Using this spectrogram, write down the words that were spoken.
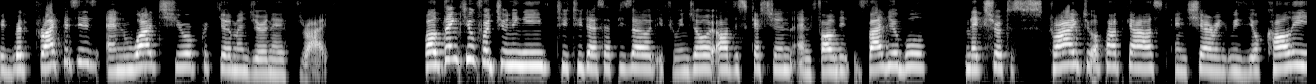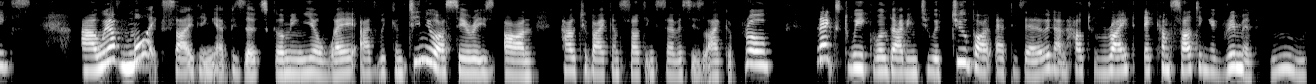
to good practices, and watch your procurement journey thrive. Well, thank you for tuning in to today's episode. If you enjoyed our discussion and found it valuable, make sure to subscribe to our podcast and sharing with your colleagues. Uh, we have more exciting episodes coming your way as we continue our series on how to buy consulting services like a pro. Next week, we'll dive into a two part episode on how to write a consulting agreement. Ooh,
